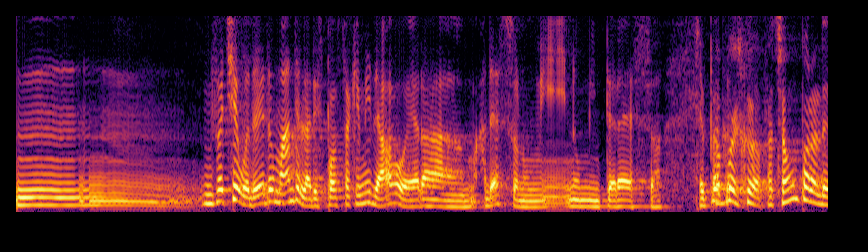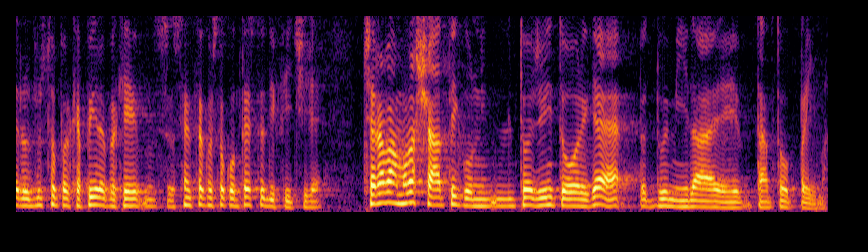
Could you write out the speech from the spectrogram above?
mm, mi facevo delle domande e la risposta che mi davo era adesso non mi, non mi interessa. E poi... Ma poi scusa, facciamo un parallelo giusto per capire perché senza questo contesto è difficile. Ci eravamo lasciati con i tuoi genitori che è 2000 e tanto prima.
